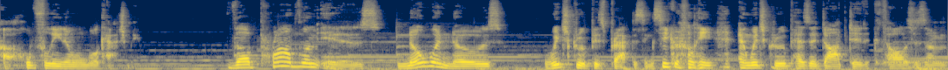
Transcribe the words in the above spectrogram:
Uh, hopefully, no one will catch me. The problem is, no one knows which group is practicing secretly and which group has adopted Catholicism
